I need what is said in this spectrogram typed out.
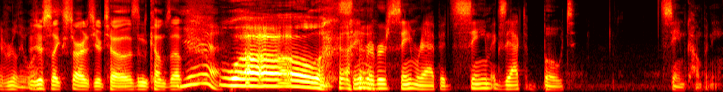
It really It was. just like starts your toes and comes up. Yeah. Whoa. same river, same rapid, same exact boat, same company.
